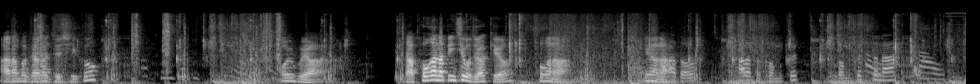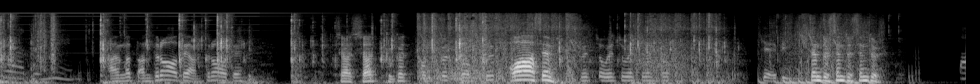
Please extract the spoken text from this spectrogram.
알 한번 갈아주시고. 어, 돌격이 있어요. 어이구야. 자 포가나 삥 치고 들어갈게요. 포가나 이거 하나 하나 더. 하나 더. 검끝? 검끝 쓰나? 나 어떻게 해야 되니? 안, 안 들어가도 돼안 들어가도 돼 자자 두가 검끝 검끝. 와쌤. 왼쪽 왼쪽 왼쪽 왼쪽. 깨비. 쌤들 쌤들 쌤들 아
